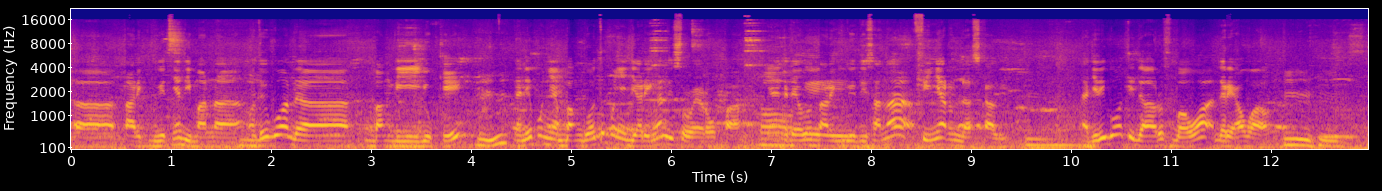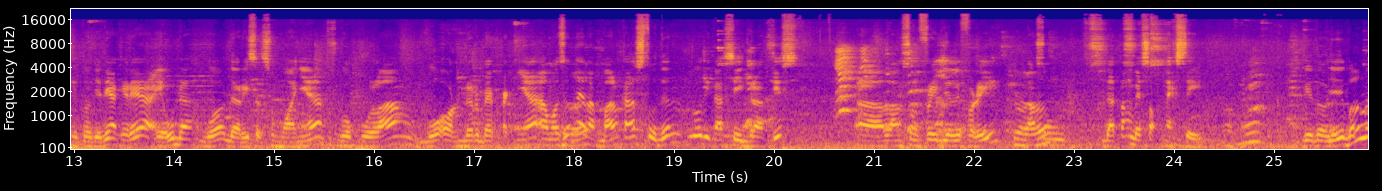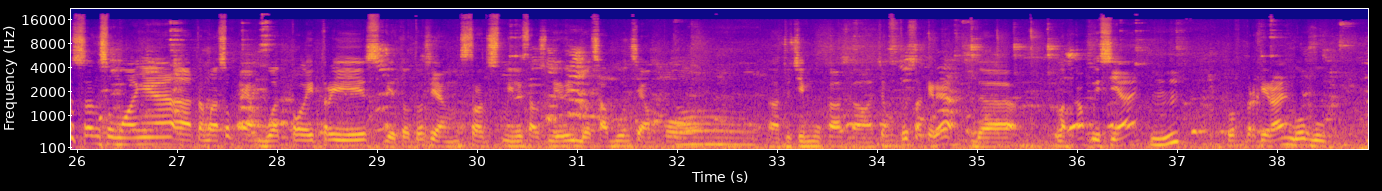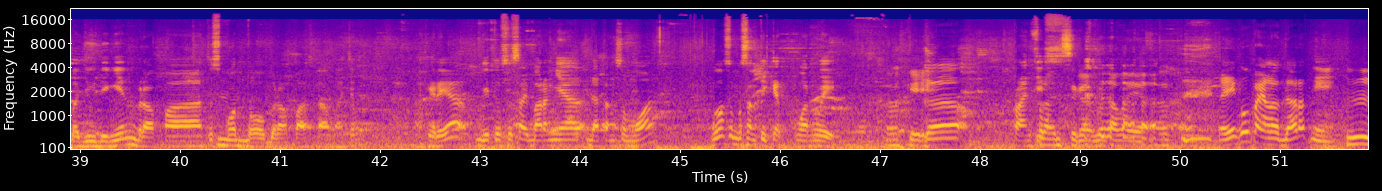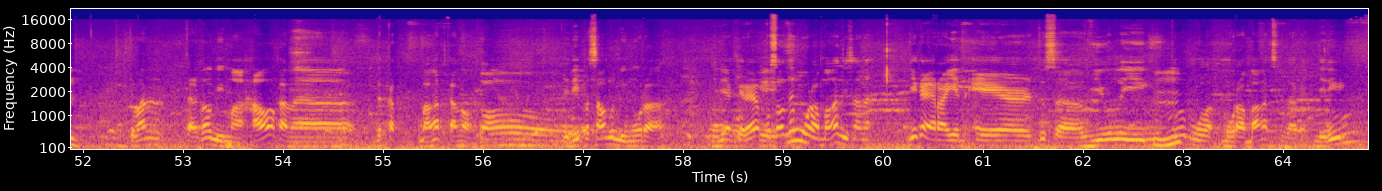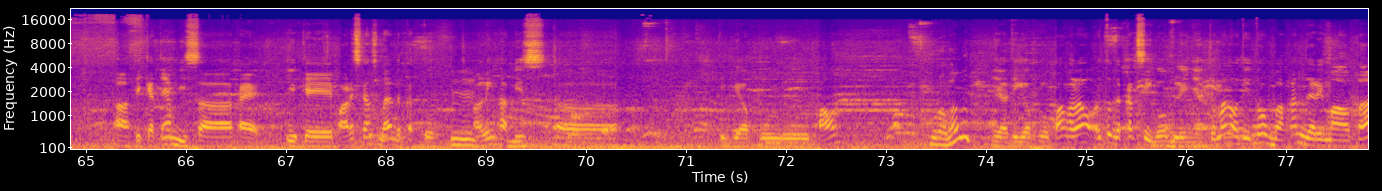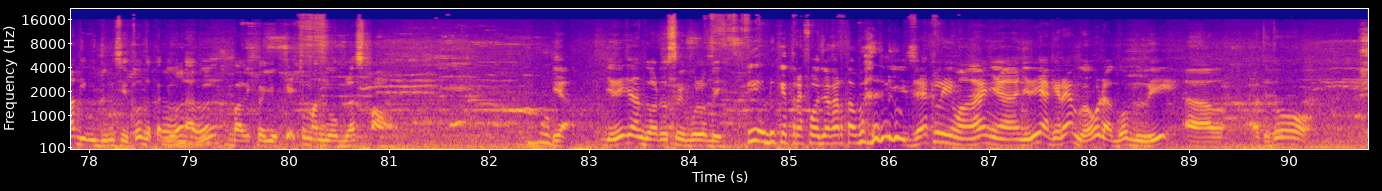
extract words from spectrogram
uh, tarik duitnya di mana. Waktu itu gue ada bank di UK Hmm. dan dia punya bank gue tuh punya jaringan di seluruh Eropa. Oh, yang ketika lu oke. tarik duit di sana, fee-nya rendah sekali. Nah jadi gue tidak harus bawa dari awal Hmm, hmm. gitu jadi akhirnya ya udah gue udah riset semuanya terus gue pulang gue order backpacknya Amazon enak banget karena student lu dikasih gratis uh, langsung free delivery langsung datang besok next day. Gitu. Jadi pesan semuanya uh, termasuk yang buat toiletries gitu. Terus yang 100 ml 100 ml buat sabun shampoo uh, cuci muka segala macam. Terus akhirnya udah lengkap listnya. Hmm. gue perkiraan gue bu baju dingin berapa terus foto berapa segala macam. Akhirnya begitu selesai barangnya datang semua gue langsung pesan tiket one way. Oke. ke Prancis France kan pertama ya. Jadi gue pengen lewat darat nih Hmm. cuman ternyata lebih mahal karena dekat banget kan waktunya Oh. jadi pesawat lebih murah jadi akhirnya Oke. pesawatnya murah banget di sana dia kayak Ryanair terus uh, Vueling Hmm. itu murah, murah banget sebenarnya jadi uh, tiketnya bisa kayak UK Paris kan sebenarnya deket tuh Hmm. paling habis uh, 30 pound Murah banget. ya 30 pound karena itu dekat sih gue belinya cuman waktu itu bahkan dari Malta di ujung situ dekat Uh-huh. Yunani balik ke UK cuma 12 pound ya jadi cuma 200 ribu lebih Ini udah kayak travel Jakarta Bandung. Exactly makanya. Jadi akhirnya gue udah gue beli uh, waktu itu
